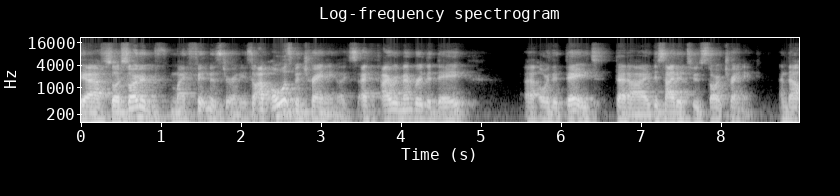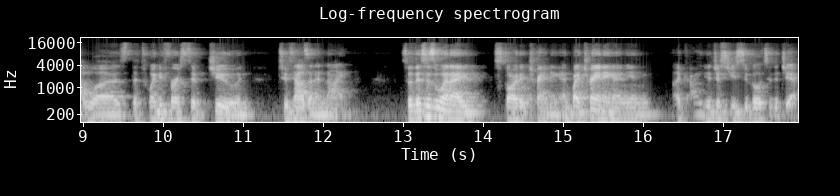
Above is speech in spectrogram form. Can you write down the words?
Yeah, so I started my fitness journey. So I've always been training. Like I, I remember the day uh, or the date that I decided to start training, and that was the 21st of June, 2009. So this is when I started training, and by training I mean like I just used to go to the gym.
